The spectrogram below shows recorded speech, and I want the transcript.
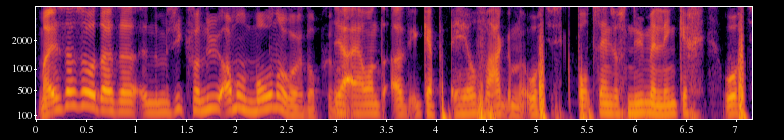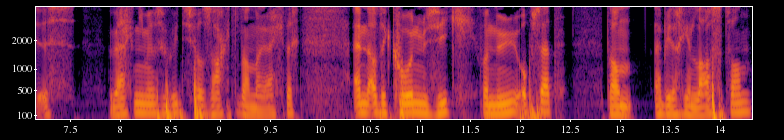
Maar is dat zo dat eh, in de muziek van nu allemaal mono wordt opgenomen? Ja, ja want als- ik heb heel vaak dat mijn oortjes kapot zijn, zoals nu mijn linker oortje is, werkt niet meer zo goed, is veel zachter dan de rechter. En als ik gewoon muziek van nu opzet, dan heb je er geen last van.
